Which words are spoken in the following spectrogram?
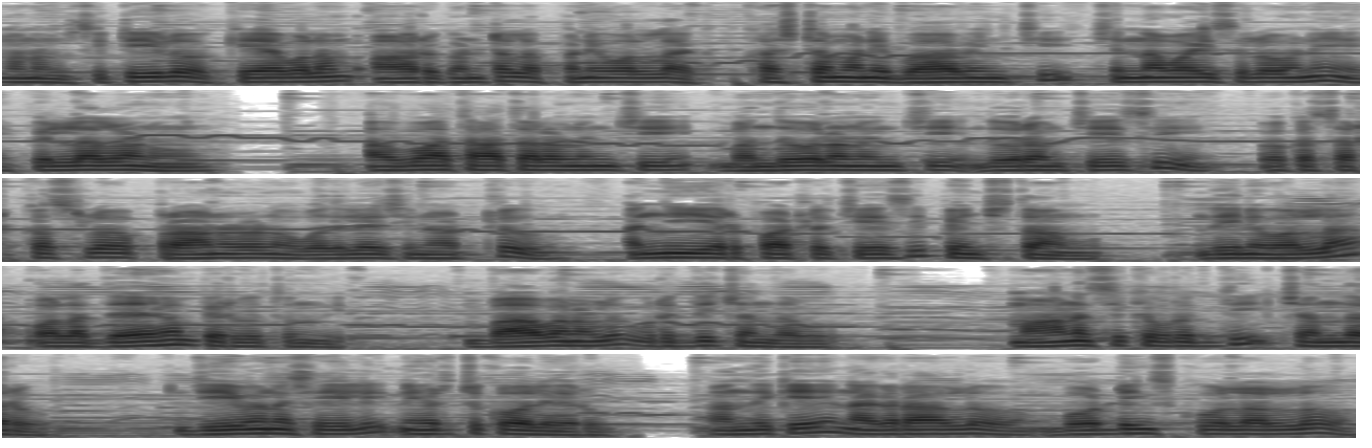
మనం సిటీలో కేవలం ఆరు గంటల పని వల్ల కష్టమని భావించి చిన్న వయసులోనే పిల్లలను అవ్వాతాతల నుంచి బంధువుల నుంచి దూరం చేసి ఒక సర్కస్లో ప్రాణులను వదిలేసినట్లు అన్ని ఏర్పాట్లు చేసి పెంచుతాము. దీనివల్ల వాళ్ళ దేహం పెరుగుతుంది. భావనలు వృద్ధి చెందవు. మానసిక వృద్ధి చెందరు. జీవనశైలి నేర్చుకోలేరు. అందుకే నగరాల్లో బోర్డింగ్ స్కూళ్ళలో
